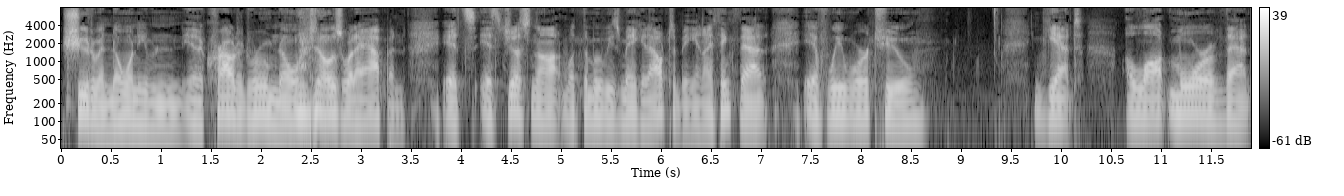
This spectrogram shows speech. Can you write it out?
shoot them, and no one even in a crowded room, no one knows what happened. It's it's just not what the movies make it out to be. And I think that if we were to get a lot more of that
